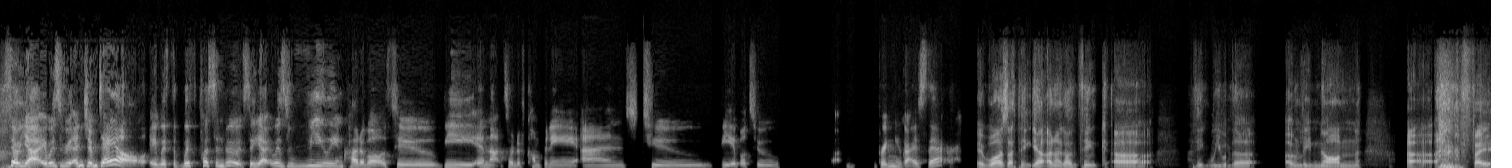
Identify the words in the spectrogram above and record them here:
so yeah, it was, re- and Jim Dale eh, with with Puss in Boots. So yeah, it was really incredible to be in that sort of company and to be able to uh, bring you guys there. It was, I think, yeah, and I don't think, uh, I think we were the only non uh fa-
